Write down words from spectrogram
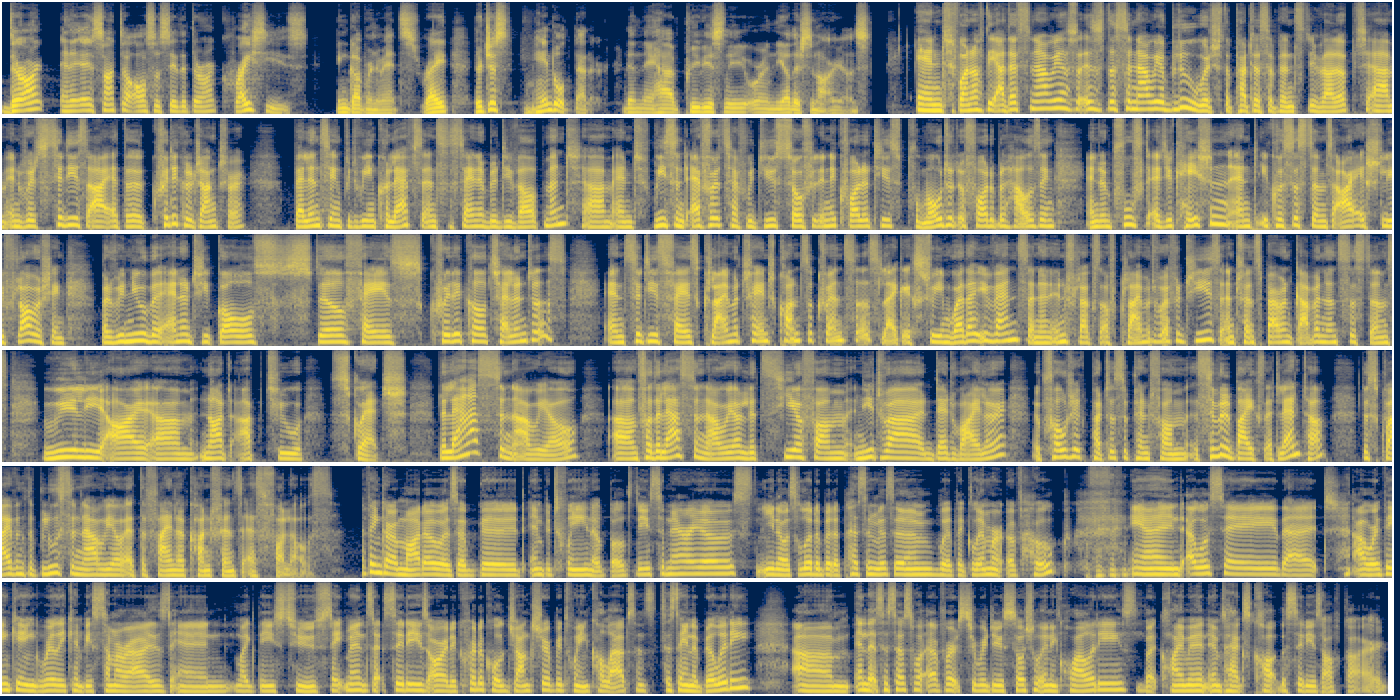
There aren't, and it's not to also say that there aren't crises in governments, right? They're just handled better than they have previously or in the other scenarios. And one of the other scenarios is the scenario blue, which the participants developed, um, in which cities are at the critical juncture balancing between collapse and sustainable development. Um, and recent efforts have reduced social inequalities, promoted affordable housing, and improved education, and ecosystems are actually flourishing. But renewable energy goals still face critical challenges, and cities face climate change consequences like extreme weather events and an influx of climate refugees. And transparent governance systems really are um, not up to scratch. The last scenario um, for the last scenario, let's hear from Nedra Deadwyler, a project participant from Civil Bikes Atlanta, describing the blue scenario at the final conference as follows. I think our motto is a good in between of both these scenarios. You know, it's a little bit of pessimism with a glimmer of hope. and I will say that our thinking really can be summarized in like these two statements that cities are at a critical juncture between collapse and sustainability, um, and that successful efforts to reduce social inequalities, but climate impacts caught the cities off guard.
